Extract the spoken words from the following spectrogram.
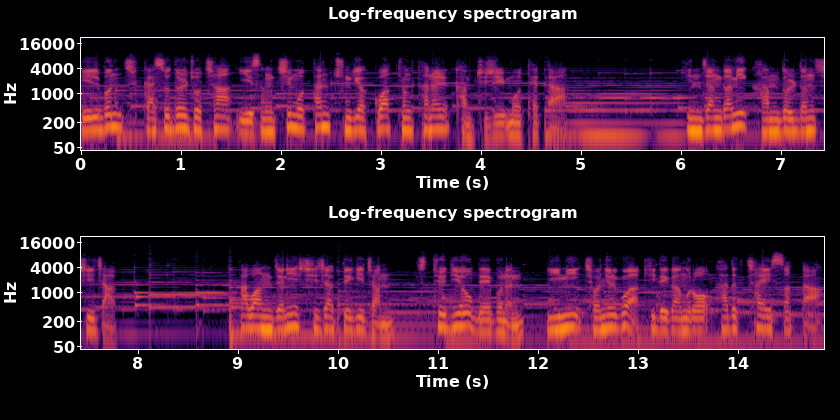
일본 측 가수들조차 예상치 못한 충격과 경탄을 감추지 못했다. 긴장감이 감돌던 시작. 가왕전이 시작되기 전 스튜디오 내부는 이미 전율과 기대감으로 가득 차 있었다.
